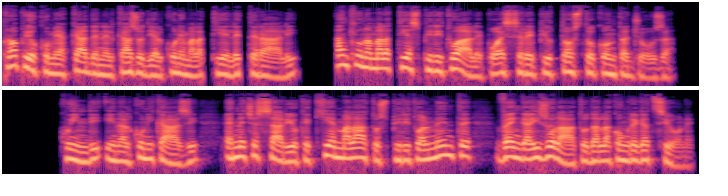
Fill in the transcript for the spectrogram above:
Proprio come accade nel caso di alcune malattie letterali, anche una malattia spirituale può essere piuttosto contagiosa. Quindi, in alcuni casi, è necessario che chi è malato spiritualmente venga isolato dalla congregazione.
